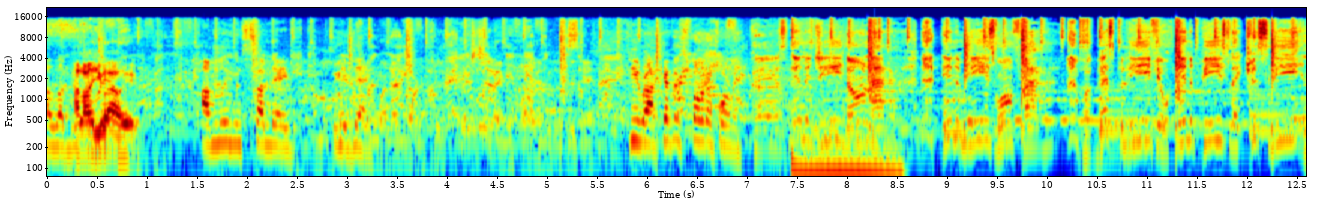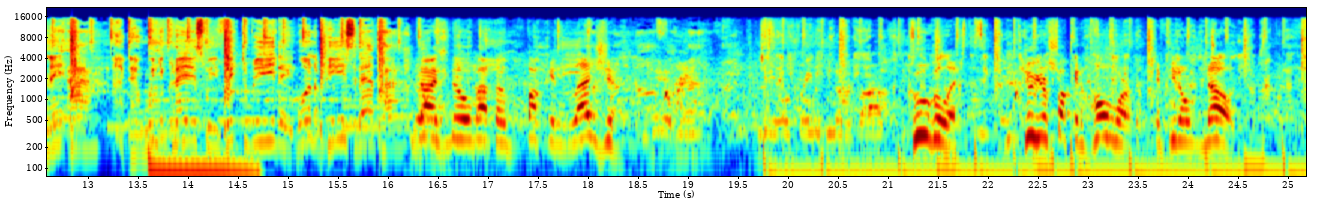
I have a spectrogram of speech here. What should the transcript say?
love you. How long you out here? I'm leaving Sunday midday. Monday morning too. So we're before the end of this weekend. D-Rock, get this photo for me. Enemies won't fly. But best believe your inner peace, electricity in eye. And when you claim sweet victory, they want a piece of that pie. You guys know about the fucking legend. Google it. Do your fucking homework if you don't know.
